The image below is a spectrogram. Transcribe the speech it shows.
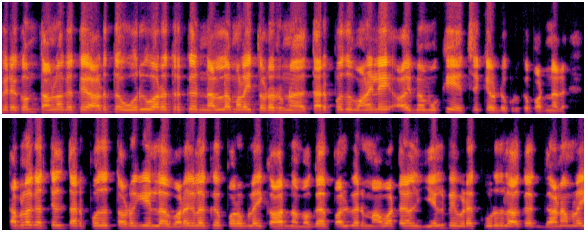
பிறகும் தமிழகத்தில் அடுத்த ஒரு வாரத்திற்கு நல்ல மழை தொடரும் தற்போது வானிலை ஆய்வு முக்கிய எச்சரிக்கை விட்டு கொடுக்கப்பட்டனர் தமிழகத்தில் தற்போது தொடங்கியுள்ள வடகிழக்கு பருவமழை காரணமாக பல்வேறு மாவட்டங்கள் இயல்பை விட கூடுதலாக கனமழை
